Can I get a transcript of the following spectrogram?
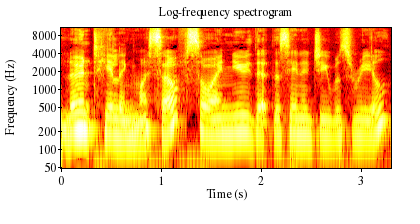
learnt healing myself. So I knew that this energy was real.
